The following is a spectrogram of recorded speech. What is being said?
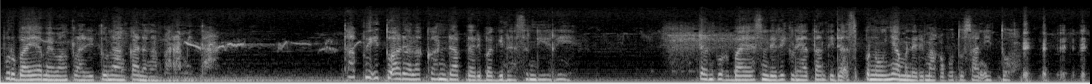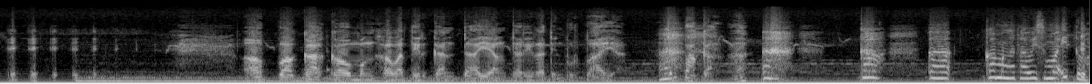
Purbaya memang telah ditunangkan dengan Paramita. Tapi itu adalah kehendak dari Baginda sendiri. Dan Purbaya sendiri kelihatan tidak sepenuhnya menerima keputusan itu. Apakah kau mengkhawatirkan dayang dari Raden Purbaya? Apakah? ha? Kau, eh, kau mengetahui semua itu?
